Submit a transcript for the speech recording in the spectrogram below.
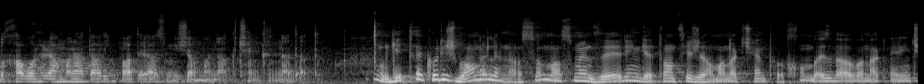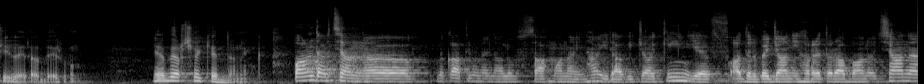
գլխավոր հրամանատարին պատերազմի ժամանակ չեն քննադատում։ Գիտեք, ուրիշ բան էլ են ասում, ասում են ձերին գետանցի ժամանակ չեն փոխում, բայց դա ավանակներին չի վերաբերվում։ Եվ վերջակետ դնենք։ Պարոն Դավթյան, նկատի ունենալով սահմանային հա իրավիճակին եւ Ադրբեջանի հռետորաբանությանը,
